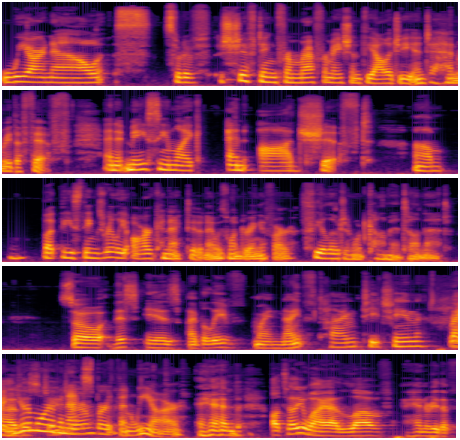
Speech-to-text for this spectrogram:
we are now s- sort of shifting from Reformation theology into Henry V. And it may seem like an odd shift. Um, but these things really are connected, and I was wondering if our theologian would comment on that. So this is, I believe, my ninth time teaching. Right, uh, you're more of an term. expert than we are. And I'll tell you why I love Henry V.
